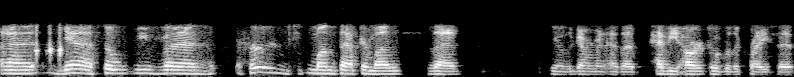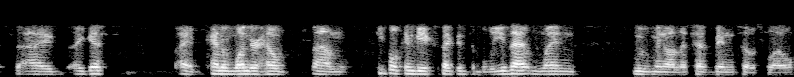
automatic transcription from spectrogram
Uh, yeah, so we've uh, heard month after month that you know the government has a heavy heart over the crisis. I, I guess I kind of wonder how um, people can be expected to believe that when movement on this has been so slow.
